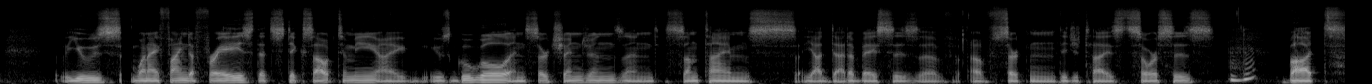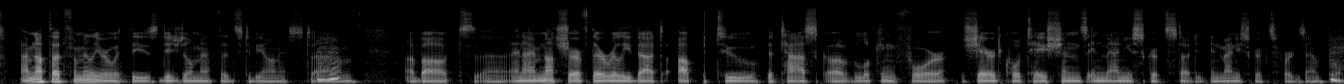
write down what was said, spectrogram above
use when I find a phrase that sticks out to me. I use Google and search engines and sometimes yeah databases of of certain digitized sources. But I'm not that familiar with these digital methods, to be honest. Um, about uh, and i'm not sure if they're really that up to the task of looking for shared quotations in manuscript study in manuscripts for example.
